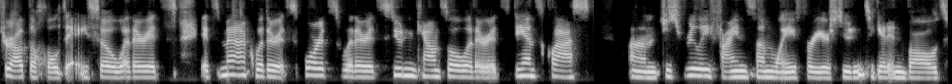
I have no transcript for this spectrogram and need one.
throughout the whole day. So whether it's it's Mac, whether it's sports, whether it's student council, whether it's dance class, um, just really find some way for your student to get involved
